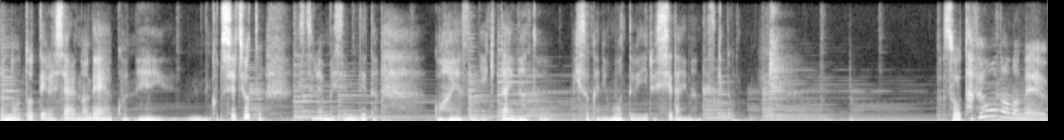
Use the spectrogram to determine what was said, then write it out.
あの撮っていらっしゃるのでこうね今年はちょっと失恋飯に出たご飯屋さんに行きたいなと密かに思っている次第なんですけど。そう食べ物のね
